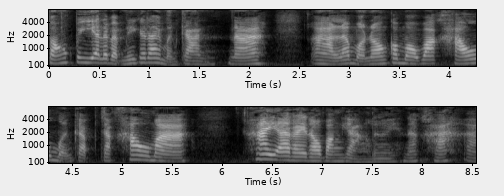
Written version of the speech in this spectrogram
สองปีอะไรแบบนี้ก็ได้เหมือนกันนะ อ่า แล้วหมอน้องก็มองว่าเขาเหมือนกับจะเข้ามาให้อะไรเราบางอย่างเลยนะคะะ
